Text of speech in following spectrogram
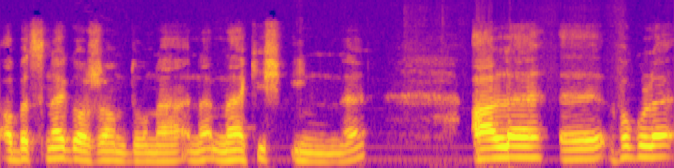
obecnego rządu na, na, na jakiś inny, ale e, w ogóle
